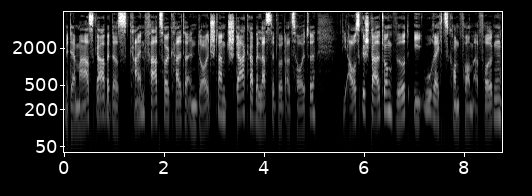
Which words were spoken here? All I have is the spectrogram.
mit der Maßgabe, dass kein Fahrzeughalter in Deutschland stärker belastet wird als heute. Die Ausgestaltung wird EU-rechtskonform erfolgen,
